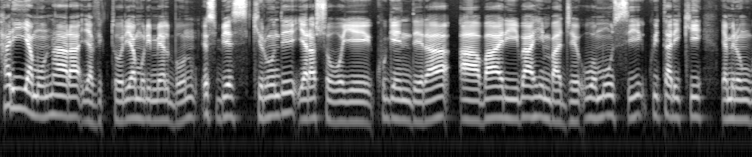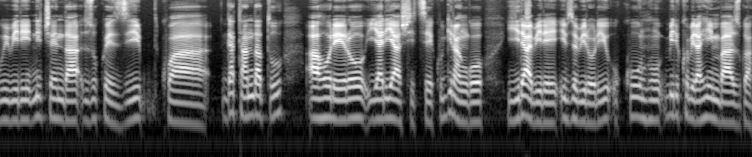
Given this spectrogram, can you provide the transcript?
Hariya mu ntara ya Victoria muri Melbourne SBS Kirundi yarashoboye kugendera abari bahimbaje uwo munsi ku itariki ya mirongo ibiri n'icenda z'ukwezi kwa gatandatu aho rero yari yashitse kugira ngo yirabire ivyo birori ukuntu biriko birahimbazwa.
